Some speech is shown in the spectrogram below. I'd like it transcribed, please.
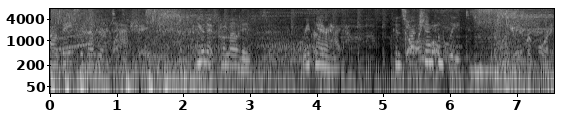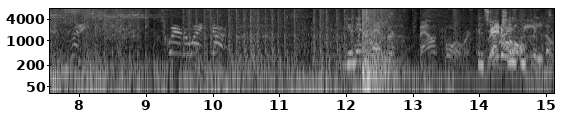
Our base is under attack. Unit promoted. Repairing. Construction complete. Unit reporting. Ready. Squared away, sir. Unit ready. Bound forward. Construction complete. Low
